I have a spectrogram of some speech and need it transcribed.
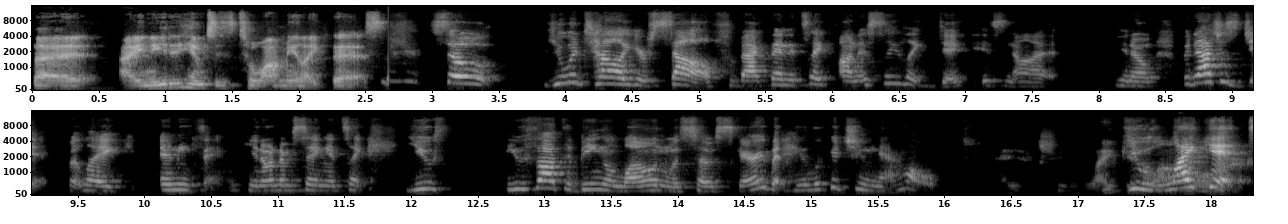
But I needed him to to want me like this. so you would tell yourself back then it's like honestly like dick is not you know but not just dick but like anything you know what i'm saying it's like you you thought that being alone was so scary but hey look at you now I actually like it. you like more. it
